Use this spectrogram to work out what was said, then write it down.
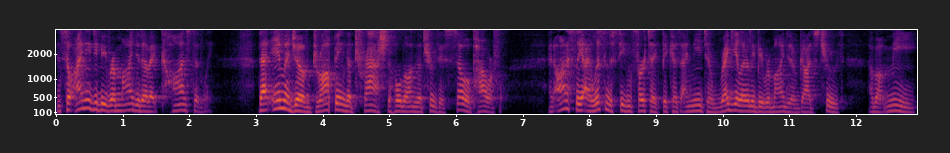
And so I need to be reminded of it constantly. That image of dropping the trash to hold on to the truth is so powerful. And honestly, I listen to Steven Furtick because I need to regularly be reminded of God's truth about me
